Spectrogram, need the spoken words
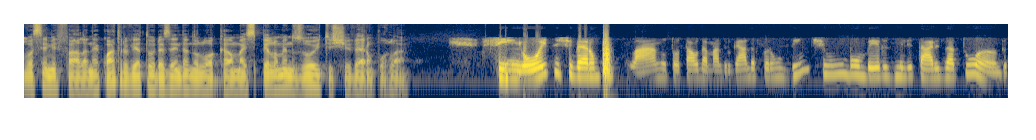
você me fala, né? Quatro viaturas ainda no local, mas pelo menos oito estiveram por lá. Sim, oito estiveram por lá. No total da madrugada foram 21 bombeiros militares atuando.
